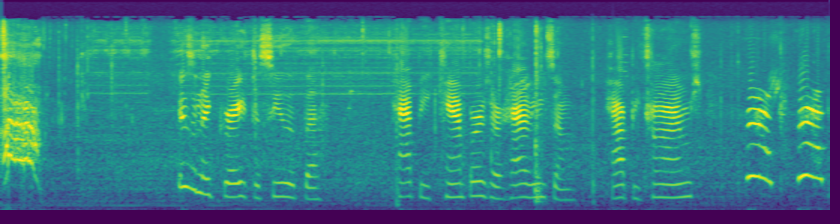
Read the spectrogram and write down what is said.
Ah! Isn't it great to see that the happy campers are having some happy times? Help! Help!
